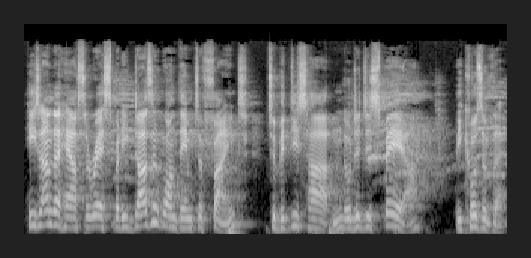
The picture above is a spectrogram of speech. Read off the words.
He's under house arrest, but he doesn't want them to faint, to be disheartened, or to despair because of that.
